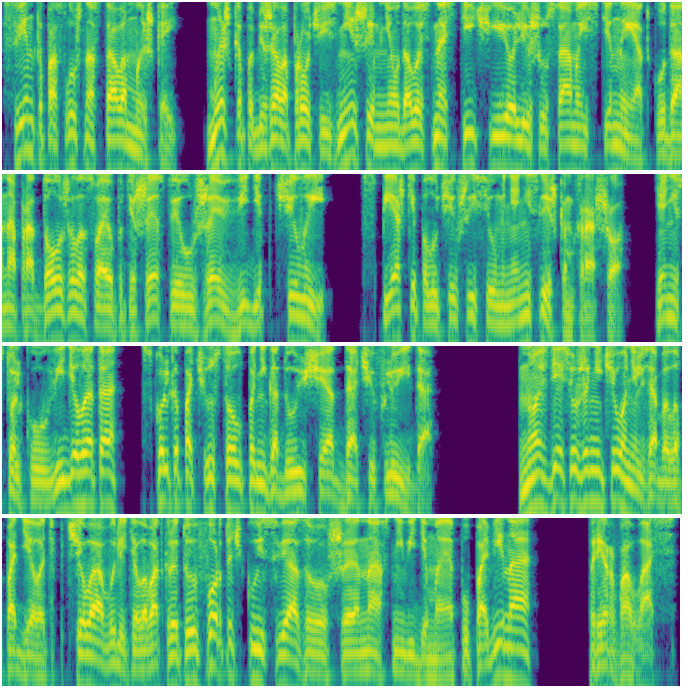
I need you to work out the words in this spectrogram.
Свинка послушно стала мышкой. Мышка побежала прочь из ниши, и мне удалось настичь ее лишь у самой стены, откуда она продолжила свое путешествие уже в виде пчелы, в спешке получившейся у меня не слишком хорошо. Я не столько увидел это, сколько почувствовал по негодующей отдаче флюида. Но здесь уже ничего нельзя было поделать. Пчела вылетела в открытую форточку, и связывавшая нас невидимая пуповина прервалась.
